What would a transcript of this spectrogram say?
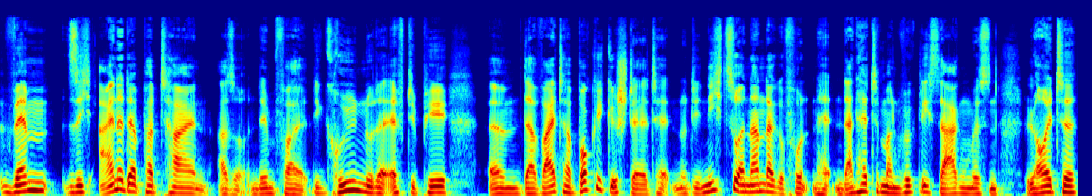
wenn sich eine der Parteien, also in dem Fall die Grünen oder FDP ähm, da weiter bockig gestellt hätten und die nicht zueinander gefunden hätten, dann hätte man wirklich sagen müssen, Leute,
